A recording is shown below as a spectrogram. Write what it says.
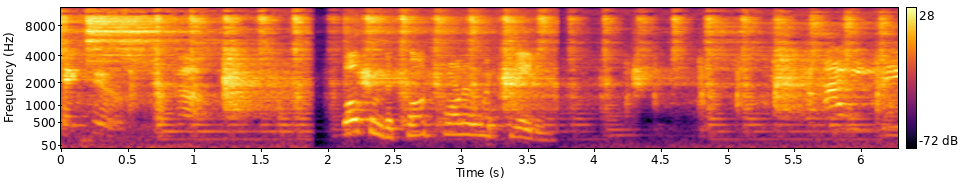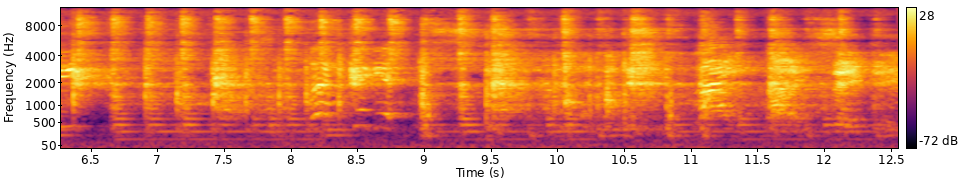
Take two. Go. Welcome to Code Corner with Katie. Let's kick it. Life, Life safety.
